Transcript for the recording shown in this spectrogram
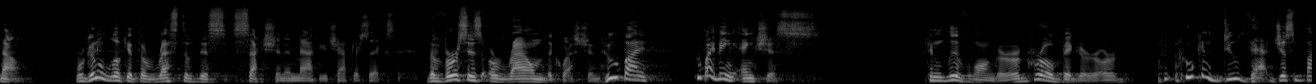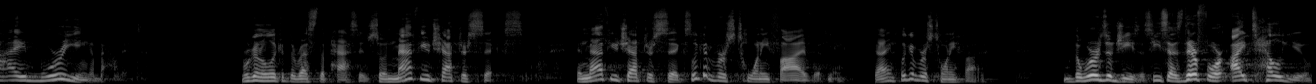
Now, we're going to look at the rest of this section in Matthew chapter 6, the verses around the question who by, who by being anxious can live longer or grow bigger, or who can do that just by worrying about it? We're going to look at the rest of the passage. So in Matthew chapter 6, in Matthew chapter 6, look at verse 25 with me, okay? Look at verse 25. The words of Jesus. He says, Therefore, I tell you,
